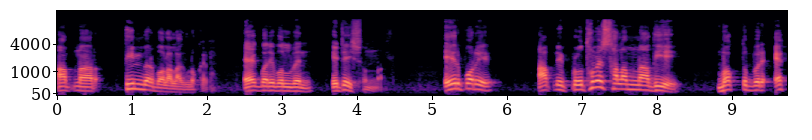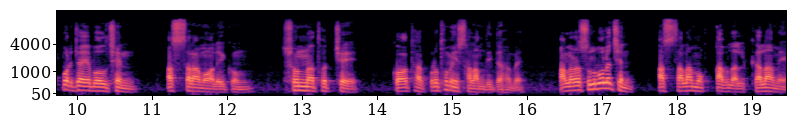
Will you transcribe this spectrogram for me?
আপনার তিনবার বলা লাগল কেন? একবারে বলবেন, এটাই সুন্নাত। এরপরে আপনি প্রথমে সালাম না দিয়ে বক্তব্যের এক পর্যায়ে বলছেন, আসসালামু আলাইকুম। সুন্নাত হচ্ছে কথার প্রথমেই সালাম দিতে হবে। আল্লাহ রসুল বলেছেন, আসসালাম কাবলাল কালামে।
